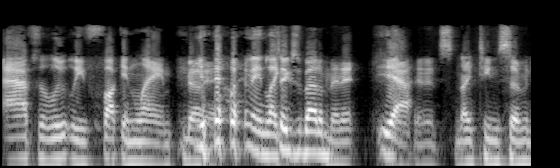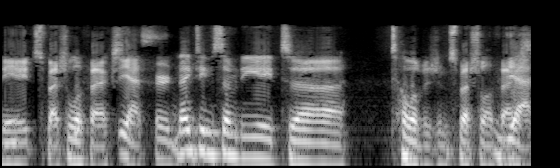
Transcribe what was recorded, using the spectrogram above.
absolutely fucking lame. No, you yeah. know what I mean? It Like, takes about a minute, yeah, and it's 1978 special effects. Yes. or 1978 uh, television special effects. yeah,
